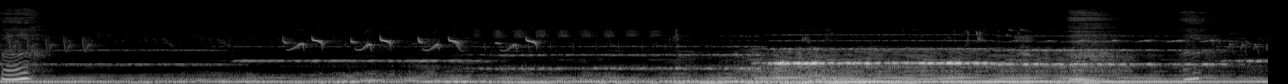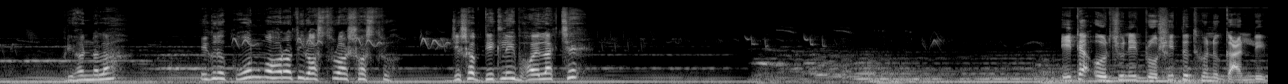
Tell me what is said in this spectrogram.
বৃহন্নলা এগুলো কোন মহারথীর অস্ত্র আর শস্ত্র? যেসব দেখলেই ভয় লাগছে? এটা অর্জুনের প্রসিদ্ধ ধনুক গান্ডীব।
